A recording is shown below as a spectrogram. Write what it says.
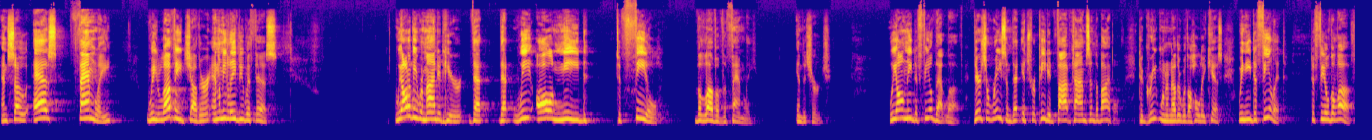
And so, as family, we love each other. And let me leave you with this. We ought to be reminded here that, that we all need to feel the love of the family in the church. We all need to feel that love. There's a reason that it's repeated five times in the Bible to greet one another with a holy kiss. We need to feel it, to feel the love.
